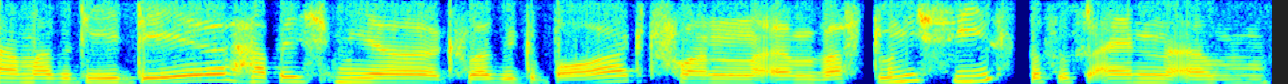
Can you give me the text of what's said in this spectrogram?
Ähm, also die Idee habe ich mir quasi geborgt von ähm, Was du nicht siehst. Das ist ein ähm,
